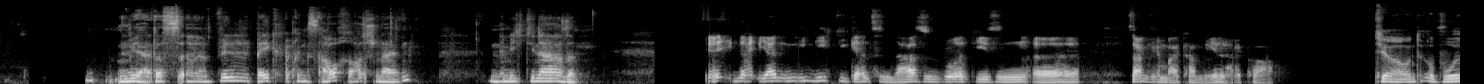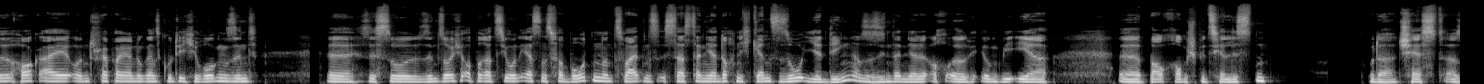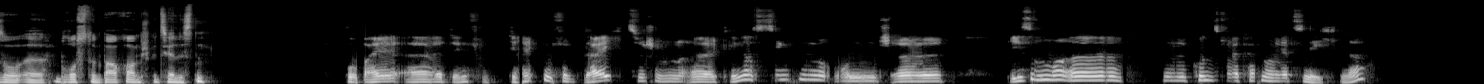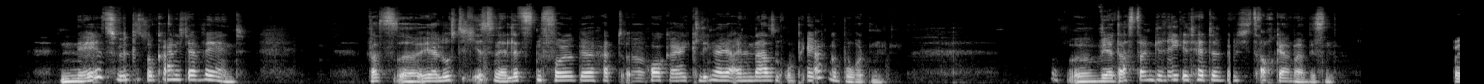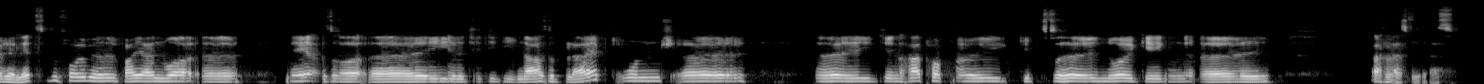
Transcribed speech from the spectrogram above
Ja, das äh, will Baker übrigens auch rausschneiden. Nämlich die Nase. Ja, na, ja, nicht die ganze Nase, nur diesen, äh, sagen wir mal, Kamelhöcker. Tja, und obwohl Hawkeye und Trapper ja nur ganz gute Chirurgen sind, äh, es ist so, sind solche Operationen erstens verboten und zweitens ist das dann ja doch nicht ganz so ihr Ding. Also sind dann ja auch äh, irgendwie eher äh, Bauchraumspezialisten. Oder Chest, also äh, Brust- und Bauchraumspezialisten. Wobei äh, den direkten Vergleich zwischen äh, Klingerszinken und äh, diesem äh, äh, Kunstwerk hatten wir jetzt nicht, ne? Nee, jetzt wird es doch gar nicht erwähnt. Was äh, ja lustig ist, in der letzten Folge hat äh, Hawkeye Klinger ja eine Nasen-OP angeboten. Äh, wer das dann geregelt hätte, würde ich jetzt auch gerne mal wissen. Bei der letzten Folge war ja nur, äh, nee, also äh, die, die, die Nase bleibt und äh, äh, den Hardtop äh, gibt's äh, nur gegen, äh, ach, lassen wir das.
